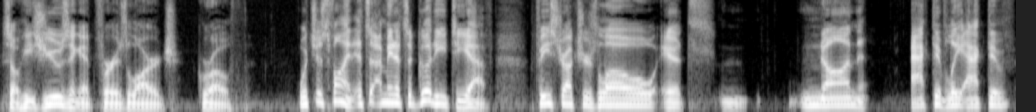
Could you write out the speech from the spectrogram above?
So he's using it for his large growth, which is fine. It's I mean it's a good ETF. Fee structure's low. It's non actively active.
